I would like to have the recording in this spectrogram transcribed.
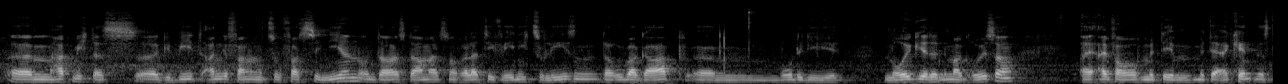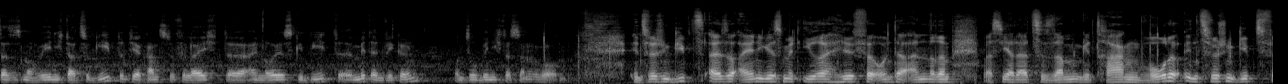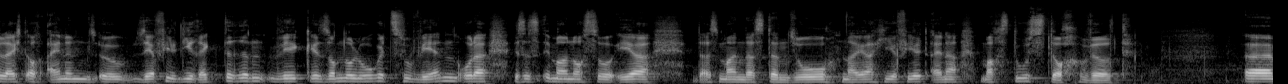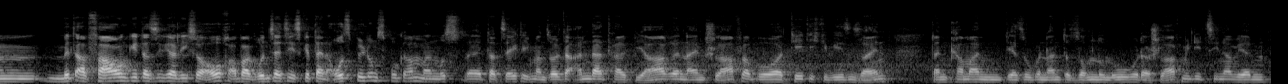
ähm, hat mich das äh, Gebiet angefangen zu faszinieren und da es damals noch relativ wenig zu lesen darüber gab, ähm, wurde die Neugier dann immer größer. Einfach auch mit, dem, mit der Erkenntnis, dass es noch wenig dazu gibt und hier kannst du vielleicht äh, ein neues Gebiet äh, mitentwickeln. Und so bin ich das dann geworden. Inzwischen gibt es also einiges mit Ihrer Hilfe, unter anderem, was ja da zusammengetragen wurde. Inzwischen gibt es vielleicht auch einen äh, sehr viel direkteren Weg, Somnologe zu werden? Oder ist es immer noch so eher, dass man das dann so, naja, hier fehlt einer, machst du es doch wird? Ähm, mit Erfahrung geht das sicherlich so auch, aber grundsätzlich es gibt ein Ausbildungsprogramm. Man muss äh, tatsächlich, man sollte anderthalb Jahre in einem Schlaflabor tätig gewesen sein. Dann kann man der sogenannte Somnologe oder Schlafmediziner werden.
